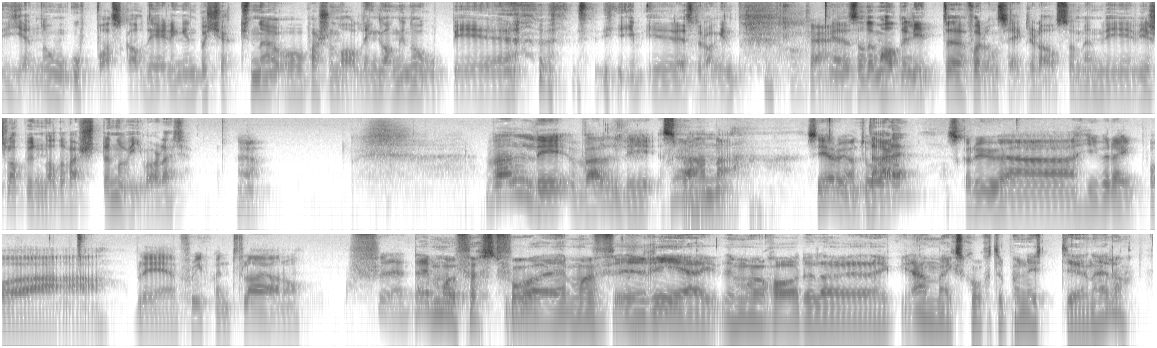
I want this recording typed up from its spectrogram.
gjennom oppvaskavdelingen på kjøkkenet og personalinngangen og opp i, i, i restauranten. Ok. Eh, Så de hadde litt eh, forhåndsregler da også, men vi, vi slapp unna det verste når vi var der. Ja. Veldig, veldig spennende. Sier du, Jan Tore? Det er det. Skal du uh, hive deg på å bli frequent flyer nå? Jeg må jo først få Jeg må, re, jeg må jo ha det der eh, MX-kortet på nytt igjen, jeg, da.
